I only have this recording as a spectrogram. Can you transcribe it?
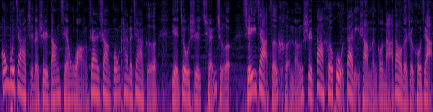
公布价指的是当前网站上公开的价格，也就是全折；协议价则可能是大客户代理商能够拿到的折扣价，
